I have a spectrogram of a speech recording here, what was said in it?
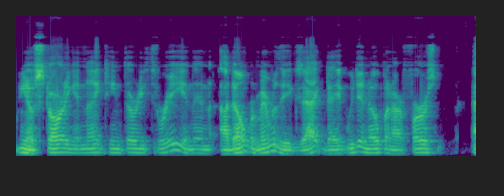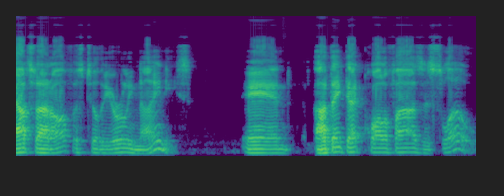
you know, starting in 1933, and then I don't remember the exact date. We didn't open our first outside office till the early 90s. And I think that qualifies as slow,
